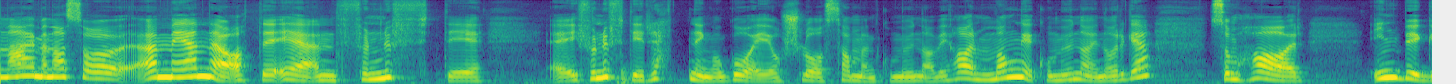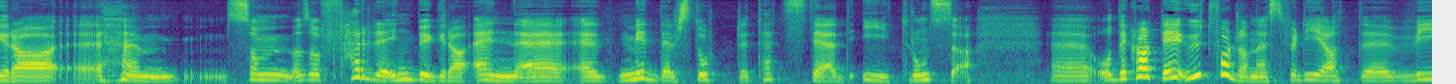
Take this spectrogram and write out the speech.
nei, men altså Jeg mener at det er en fornuftig i fornuftig retning å gå i å slå sammen kommuner. Vi har mange kommuner i Norge som har innbyggere eh, som Altså færre innbyggere enn eh, et middels stort tettsted i Tromsø. Eh, og det er klart det er utfordrende, fordi at eh, vi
